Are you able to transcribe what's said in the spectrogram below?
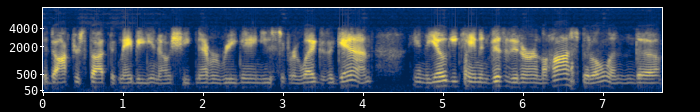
the doctors thought that maybe you know she'd never regain use of her legs again. And the yogi came and visited her in the hospital, and uh,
